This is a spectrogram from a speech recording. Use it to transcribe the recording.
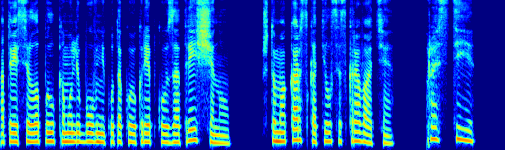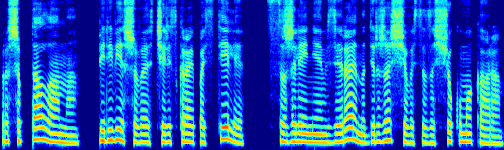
отвесила пылкому любовнику такую крепкую затрещину, что Макар скатился с кровати. «Прости», — прошептала она, перевешиваясь через край постели, с сожалением взирая на держащегося за щеку Макара.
